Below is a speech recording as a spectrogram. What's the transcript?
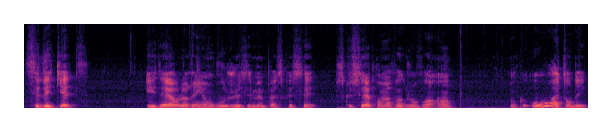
c'est des quêtes. Et d'ailleurs le rayon rouge, je sais même pas ce que c'est, parce que c'est la première fois que j'en vois un. Donc, oh attendez,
